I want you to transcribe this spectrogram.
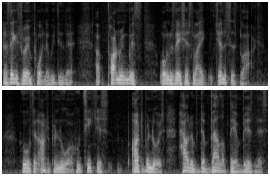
and I think it's very important that we do that. Uh, partnering with organizations like Genesis Block, who is an entrepreneur who teaches entrepreneurs how to develop their business.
